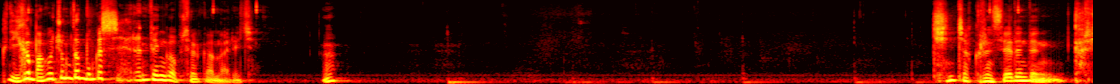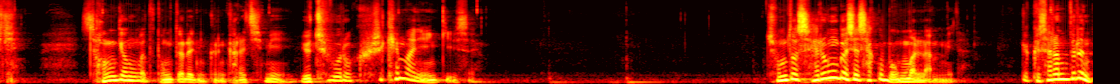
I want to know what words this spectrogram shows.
근데 이거 말고 좀 더 뭔가 세련된 거 없을까 말이지. 어? 진짜 그런 세련된 가르침. 성경과도 동떨어진 그런 가르침이 유튜브로 그렇게 많이 인기 있어요. 좀 더 새로운 것에 자꾸 목말라 합니다. 그러니까 그 사람들은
